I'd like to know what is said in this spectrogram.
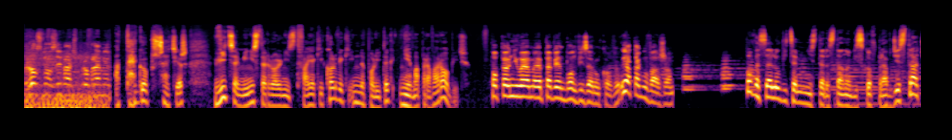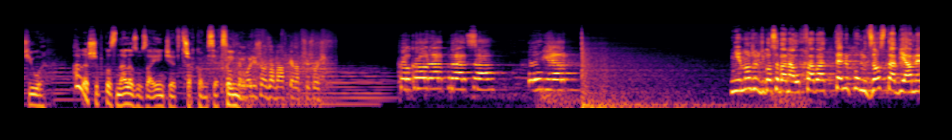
rozwiązywać problemy. A tego przecież wiceminister rolnictwa, jakikolwiek inny polityk nie ma prawa robić. Popełniłem e, pewien błąd wizerunkowy. Ja tak uważam. Po weselu wiceminister stanowisko wprawdzie stracił, ale szybko znalazł zajęcie w trzech komisjach sejmowych. Symboliczną zabawkę na przyszłość. Pokora, praca, umiar. Nie może być głosowana uchwała, ten punkt zostawiamy.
